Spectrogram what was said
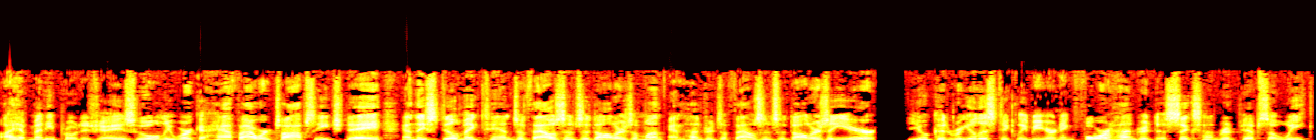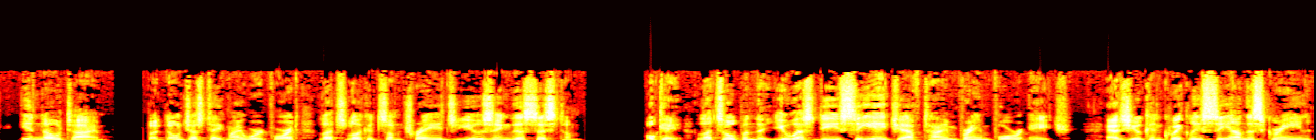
I have many proteges who only work a half hour tops each day and they still make tens of thousands of dollars a month and hundreds of thousands of dollars a year. You could realistically be earning 400 to 600 pips a week in no time. But don't just take my word for it. Let's look at some trades using this system. Okay, let's open the USD CHF time frame 4H. As you can quickly see on the screen,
